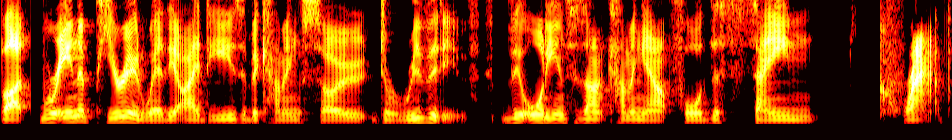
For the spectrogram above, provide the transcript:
But we're in a period where the ideas are becoming so derivative. The audiences aren't coming out for the same crap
